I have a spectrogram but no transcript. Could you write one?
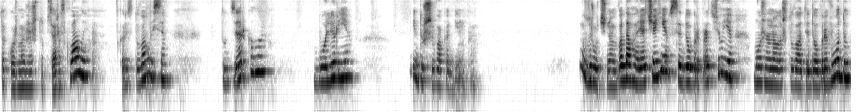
Також ми вже ж тут все розклали, користувалися. Тут дзеркало, бойлер є і душова кабінка. Ну, зручно. Вода гаряча є, все добре працює, можна налаштувати добре воду.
